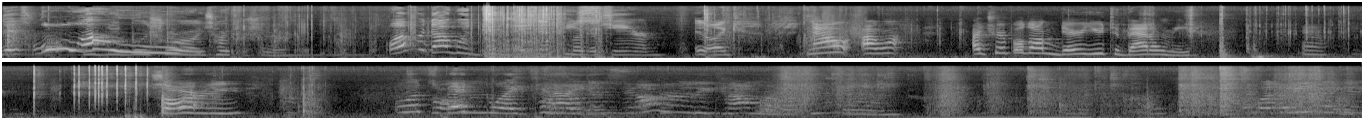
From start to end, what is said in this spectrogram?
this? Ooh, Sure, it's hard for sure. What if a dog would do this if he's it's- scared? It, like, now I want, I triple dog dare you to battle me. Sorry. Which Beyblade can I use? not really camera, but you can. But are you making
